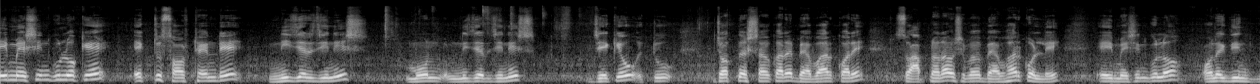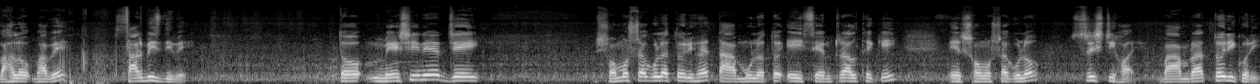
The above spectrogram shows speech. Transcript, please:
এই মেশিনগুলোকে একটু সফট হ্যান্ডে নিজের জিনিস, মন, নিজের জিনিস, যে কেউ একটু যত্নের সহকারে ব্যবহার করে সো আপনারাও সেভাবে ব্যবহার করলে এই মেশিনগুলো অনেক দিন ভালোভাবে সার্ভিস দিবে। তো মেশিনের যেই সমস্যাগুলো তৈরি হয়, তা মূলত এই সেন্ট্রাল থেকেই এর সমস্যাগুলো সৃষ্টি হয় বা আমরা তৈরি করি।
